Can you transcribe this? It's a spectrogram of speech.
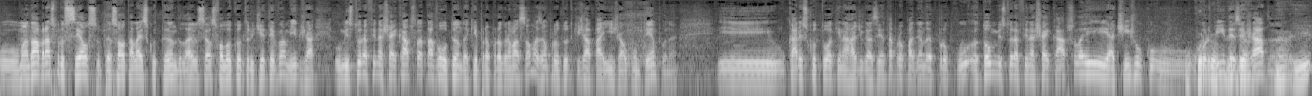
O, mandar um abraço pro Celso, o pessoal tá lá escutando lá, e o Celso falou que outro dia teve um amigo já. O Mistura Fina Chá e Cápsula tá voltando aqui pra programação, mas é um produto que já tá aí já há algum tempo, né? E o cara escutou aqui na Rádio Gazeta a propaganda, procu- eu tomo mistura fina chá e cápsula e atinge o, o corpo corpinho ide- desejado, né? né? E-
